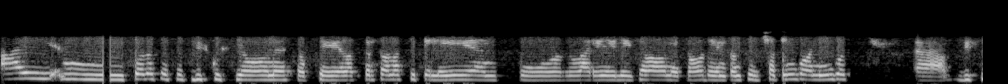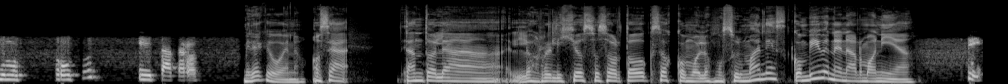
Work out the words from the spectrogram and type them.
hay um, todas esas discusiones o que las personas se pelean por la religión y todo. Entonces yo tengo amigos decimos rusos y tátaros. Mira qué bueno. O sea, tanto la, los religiosos ortodoxos como los musulmanes conviven en armonía. Sí.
